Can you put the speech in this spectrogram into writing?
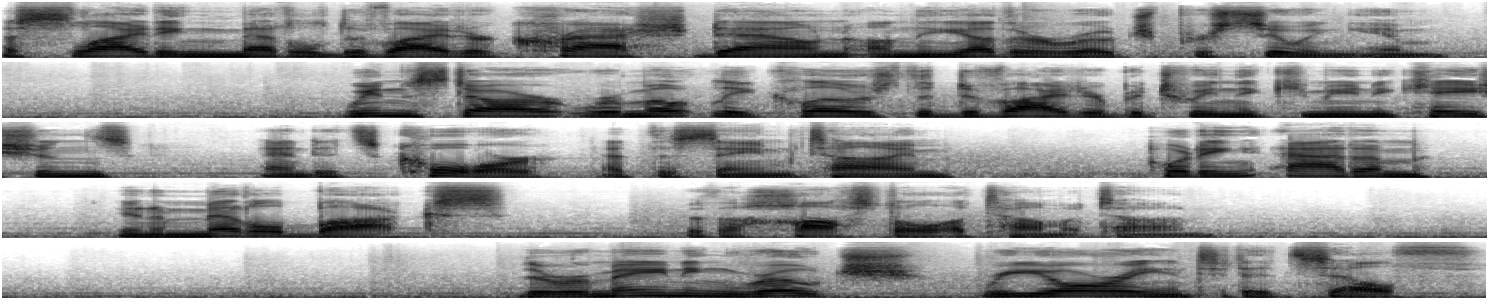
A sliding metal divider crashed down on the other roach pursuing him. Windstar remotely closed the divider between the communications and its core at the same time, putting Adam in a metal box with a hostile automaton. The remaining roach reoriented itself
